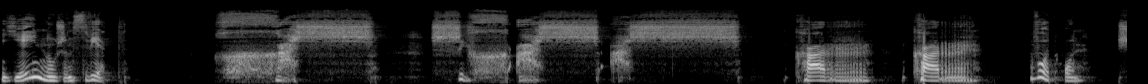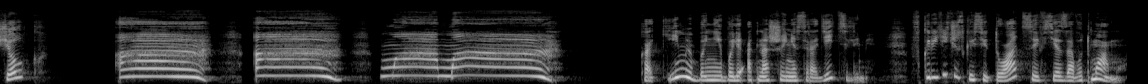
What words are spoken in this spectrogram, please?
Ей нужен свет. Хаш. Ших-аш. Аш. Кар. Кар. Вот он. Щелк. -а, а, мама! Какими бы ни были отношения с родителями, в критической ситуации все зовут маму,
